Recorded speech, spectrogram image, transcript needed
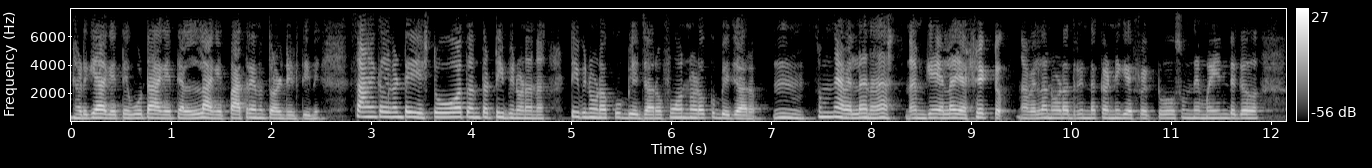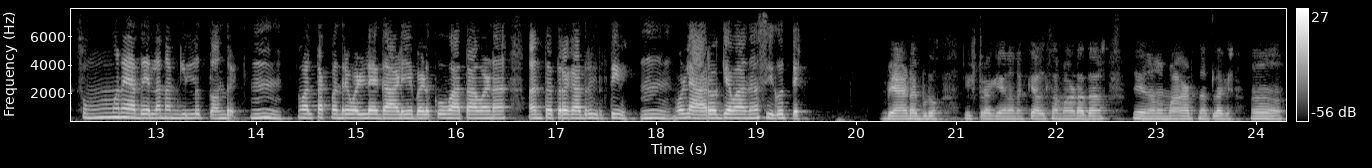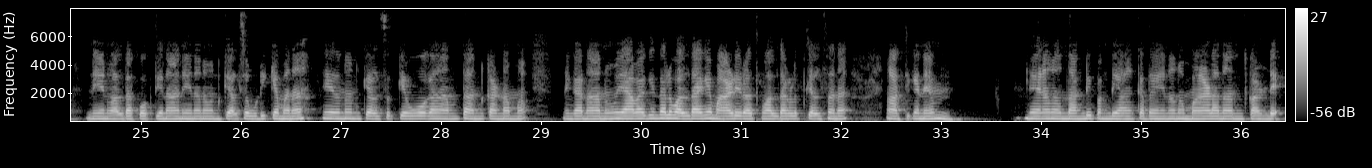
ಅಡುಗೆ ಆಗೈತೆ, ಊಟ ಆಗೈತೆ, ಎಲ್ಲ ಆಗೈತೆ, ಪಾತ್ರೆನೂ ತೊಳೆದಿಡ್ತೀನಿ. ಸಾಯಂಕಾಲ ಗಂಟೆ ಎಷ್ಟೋ ತಂತ ಟಿ ವಿ ನೋಡೋಣ. ಟಿ ವಿ ನೋಡೋಕ್ಕೂ ಬೇಜಾರು ಫೋನ್ ನೋಡೋಕ್ಕೂ ಬೇಜಾರು. ಹ್ಞೂ ಸುಮ್ಮನೆ ಅವೆಲ್ಲನ? ನಮಗೆ ಎಲ್ಲ ಎಫೆಕ್ಟ್ ನಾವೆಲ್ಲ ನೋಡೋದ್ರಿಂದ ಕಣ್ಣಿಗೆ ಎಫೆಕ್ಟು ಸುಮ್ಮನೆ ಮೈಂಡ್ಗೆ ಸುಮ್ಮನೆ ಅದೆಲ್ಲ ನಮ್ಗೆ ಇಲ್ಲದ ತೊಂದರೆ. ಹ್ಞೂ ಹೊಲ್ತಕ್ಕೆ ಬಂದರೆ ಒಳ್ಳೆ ಗಾಳಿ, ಬೆಳಕು, ವಾತಾವರಣ ಅಂತತ್ರಗಾದರೂ ಇರ್ತೀವಿ. ಹ್ಞೂ ಒಳ್ಳೆ ಆರೋಗ್ಯವಾದ ಸಿಗುತ್ತೆ. ಬೇಡ ಬಿಡು, ಇಷ್ಟ್ರಾಗ ಏನಾನ ಕೆಲಸ ಮಾಡದ, ಏನಾನ ಮಾಡ್ತನತ್ಲಾಗೆ, ಹ್ಞೂ, ನೀನು ಹೊಲ್ದಕ್ಕೆ ಹೋಗ್ತೀನಿ ನಾನು ಏನಾನ ಒಂದು ಕೆಲಸ ಹುಡಿಕೆಮನ ಏನೋ ಒಂದು ಕೆಲಸಕ್ಕೆ ಹೋಗೋಣ ಅಂತ ಅನ್ಕಂಡಮ್ಮ ಈಗ ನಾನು ಯಾವಾಗಿಂದಲೂ ಹೊಲ್ದಾಗೆ ಮಾಡಿರೋದು, ಹೊಲ್ದಾಗಳದ ಕೆಲಸನ ಅದಕ್ಕೆ ಏನಾನ ಒಂದು ಅಂಗಡಿ ಪಂಗಡಿ ಹಾಕದ, ಏನಾನ ಮಾಡೋಣ ಅಂದ್ಕೊಂಡೆ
